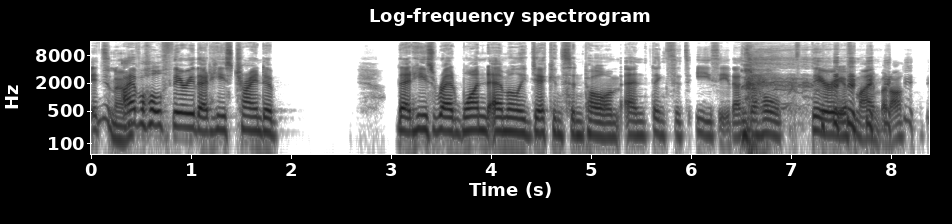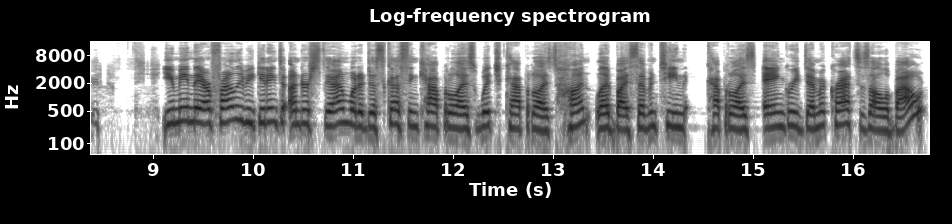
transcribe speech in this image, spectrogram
it's, you know. I have a whole theory that he's trying to that he's read one Emily Dickinson poem and thinks it's easy. That's a whole theory of mine, but I'll, you mean they are finally beginning to understand what a discussing capitalized witch capitalized hunt led by 17 capitalized angry Democrats is all about?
